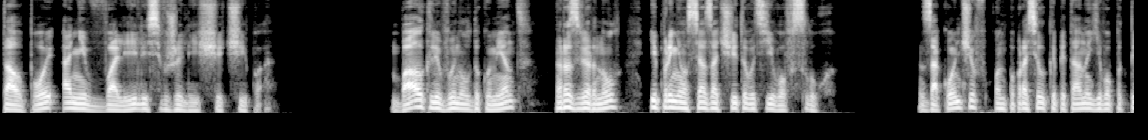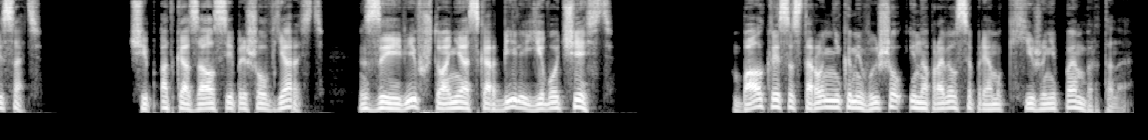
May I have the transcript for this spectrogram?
Толпой они ввалились в жилище Чипа. Балкли вынул документ, развернул и принялся зачитывать его вслух. Закончив, он попросил капитана его подписать. Чип отказался и пришел в ярость, заявив, что они оскорбили его честь. Балкли со сторонниками вышел и направился прямо к хижине Пембертона,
